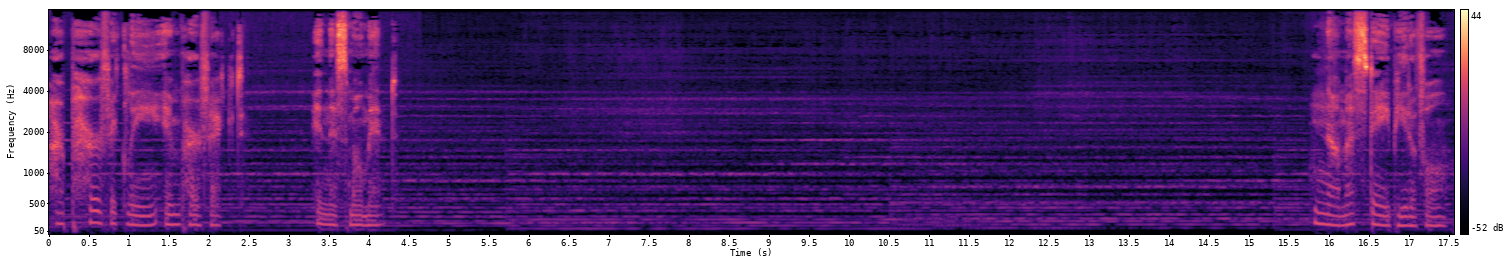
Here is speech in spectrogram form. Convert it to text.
are perfectly imperfect in this moment. Namaste, beautiful.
